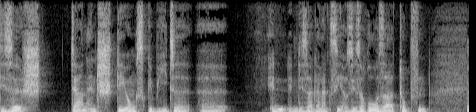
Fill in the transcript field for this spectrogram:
Diese Sternentstehungsgebiete äh, in, in dieser Galaxie, also diese rosa Tupfen. Da-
